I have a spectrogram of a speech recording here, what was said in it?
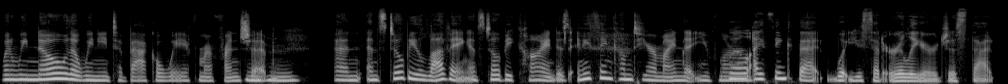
when we know that we need to back away from a friendship. And and still be loving and still be kind? Does anything come to your mind that you've learned? Well, I think that what you said earlier, just that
